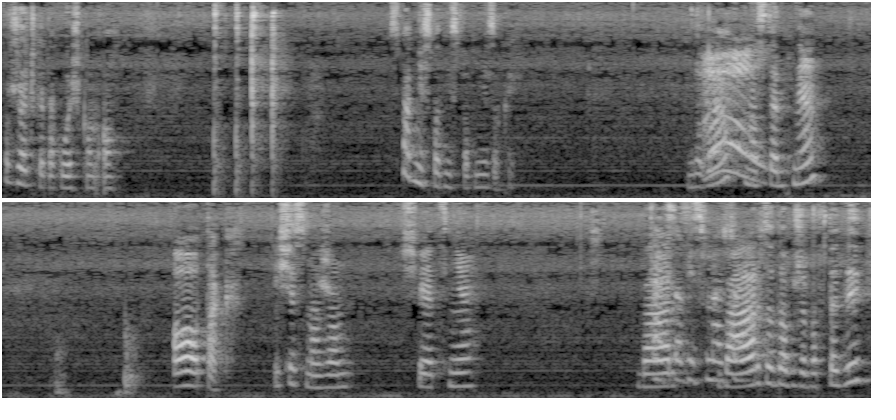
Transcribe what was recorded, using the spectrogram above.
Troszeczkę tak łyżką, o. Spadnie, spadnie, spadnie, jest ok. Dobra, Ej! następny. O, tak. I się smażą. Świetnie. Bardzo, sobie bardzo dobrze, bo wtedy,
